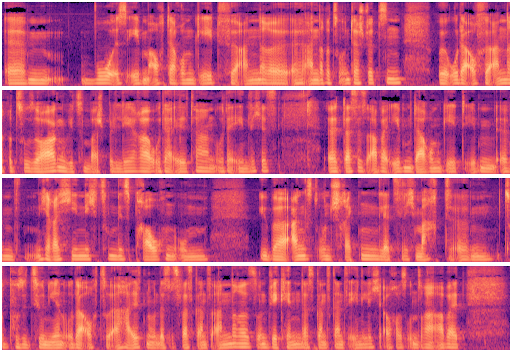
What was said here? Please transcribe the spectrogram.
ähm, wo es eben auch darum geht, für andere, äh, andere zu unterstützen oder auch für andere zu sorgen, wie zum Beispiel Lehrer oder Eltern oder ähnliches. Äh, dass es aber eben darum geht, eben ähm, Hierarchien nicht zu missbrauchen, um über Angst und Schrecken letztlich Macht ähm, zu positionieren oder auch zu erhalten. Und das ist was ganz anderes. Und wir kennen das ganz, ganz ähnlich auch aus unserer Arbeit,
